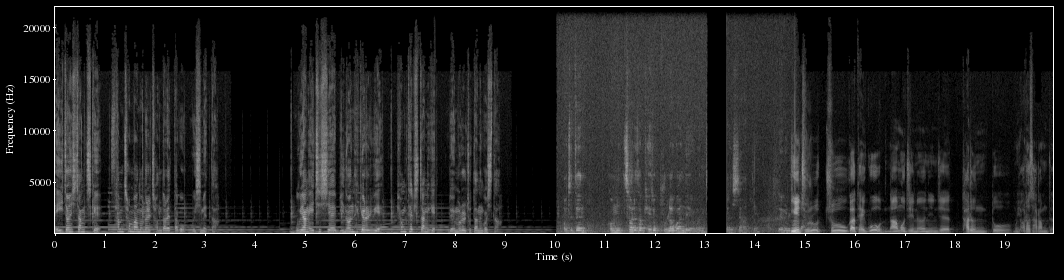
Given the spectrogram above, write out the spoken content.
A 전 시장 측에 3천만 원을 전달했다고 의심했다. 우양 H씨의 민원 해결을 위해 평택 시장에게 뇌물을 줬다는 것이다. 어쨌든 검찰에서 계속 불라고 한 내용은 시장한테 이. 주로 주가 되고 나머지는 이제 다른 또뭐 여러 사람들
